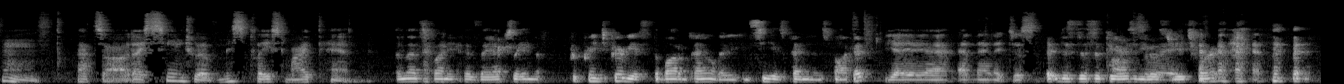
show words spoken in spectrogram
Hmm, that's odd. I seem to have misplaced my pen. And that's funny because they actually, in the page previous, the bottom panel there, you can see his pen in his pocket. Yeah, yeah, yeah. And then it just It just disappears and he goes to reach for it.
